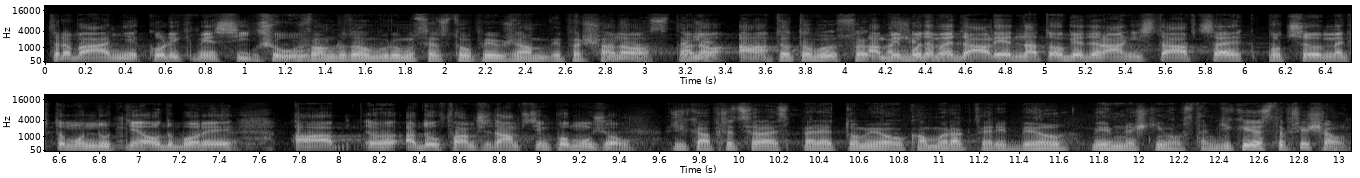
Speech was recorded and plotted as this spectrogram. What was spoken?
trvá několik měsíců. Už, už vám do toho budu muset vstoupit, už nám vypršel ano, čas. ano, a, to, to a my budeme dál jednat o generální stávce, potřebujeme k tomu nutně odbory a, a doufám, že nám s tím pomůžou. Říká předseda SPD Tomio Okamura, který byl mým dnešním hostem. Díky, že jste přišel.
